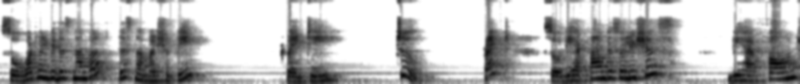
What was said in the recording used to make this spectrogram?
So what will be this number? This number should be 22, right? So we have found the solutions. We have found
